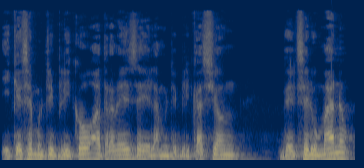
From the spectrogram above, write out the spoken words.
y que se multiplicó a través de la multiplicación del ser humano,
